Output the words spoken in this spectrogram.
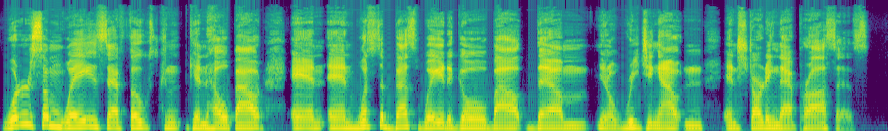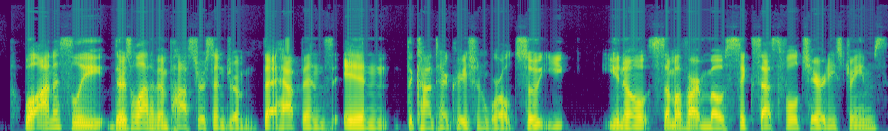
what are some ways that folks can can help out, and and what's the best way to go about about them, you know, reaching out and and starting that process? Well, honestly, there's a lot of imposter syndrome that happens in the content creation world. So you, you know, some of our most successful charity streams,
